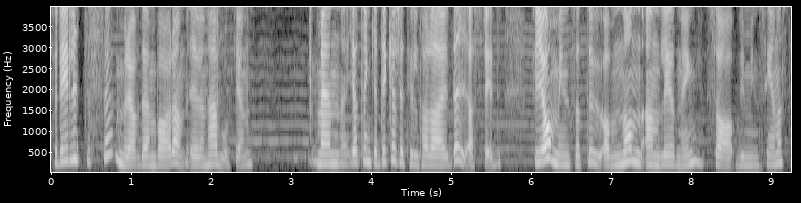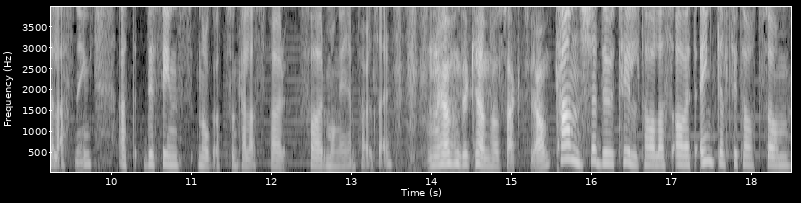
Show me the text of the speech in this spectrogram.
För det är lite sämre av den varan i den här boken. Men jag tänker att det kanske tilltalar dig Astrid. För jag minns att du av någon anledning sa vid min senaste läsning att det finns något som kallas för för många jämförelser. Ja, det kan ha sagts, ja. Kanske du tilltalas av ett enkelt citat som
